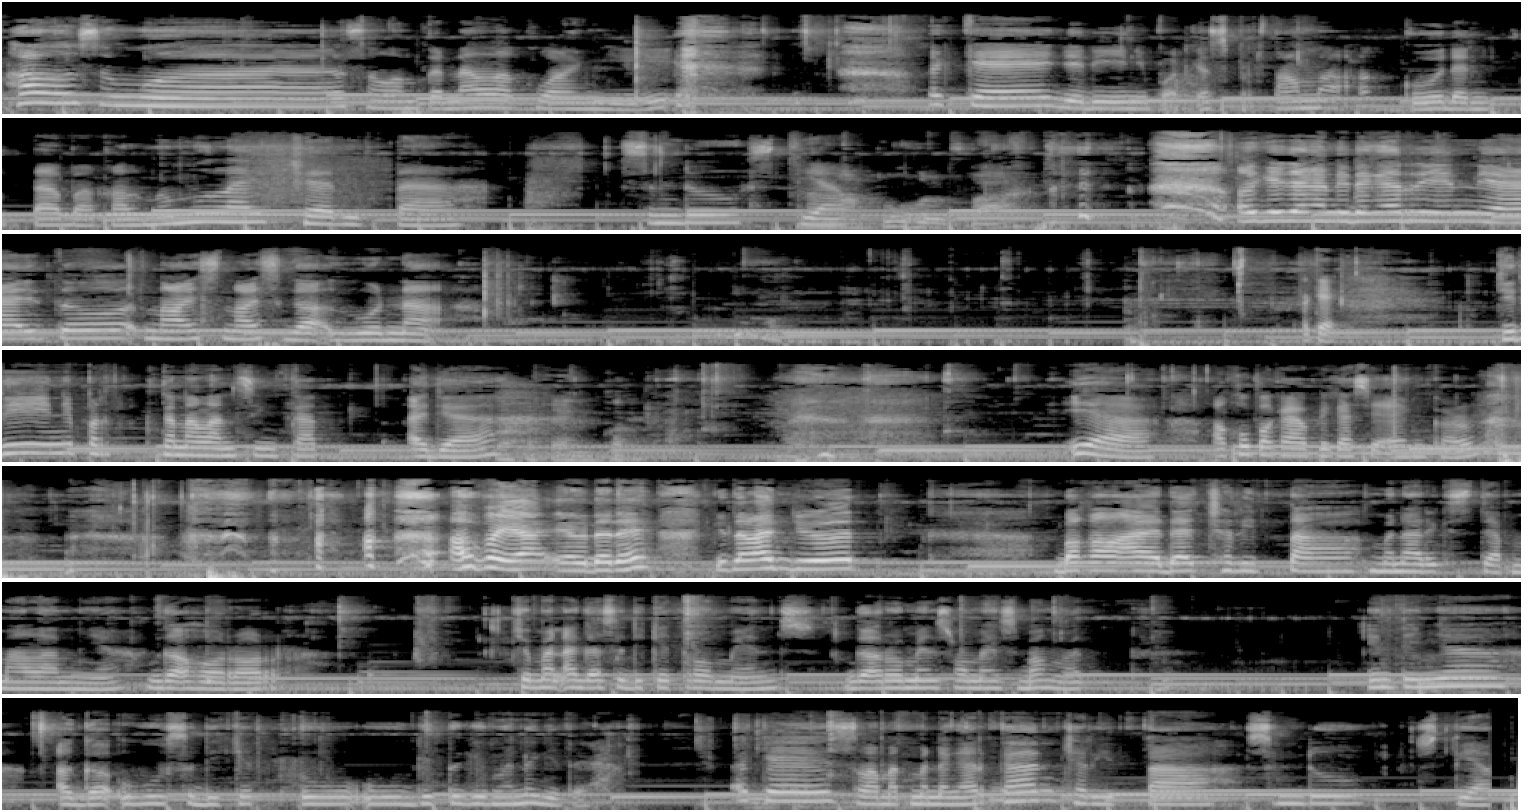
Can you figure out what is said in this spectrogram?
Halo semua, salam kenal aku Anggi. Oke, jadi ini podcast pertama aku dan kita bakal memulai cerita sendu setiap Aku Hulfa. Oke, jangan didengerin ya, itu noise-noise gak guna. Oke, jadi ini perkenalan singkat aja Iya, aku pakai aplikasi Anchor. Apa ya? Ya udah deh, kita lanjut. Bakal ada cerita menarik setiap malamnya, nggak horor. Cuman agak sedikit romance, nggak romance-romance banget. Intinya agak uh sedikit uh, uh gitu gimana gitu ya. Oke, selamat mendengarkan cerita sendu setiap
